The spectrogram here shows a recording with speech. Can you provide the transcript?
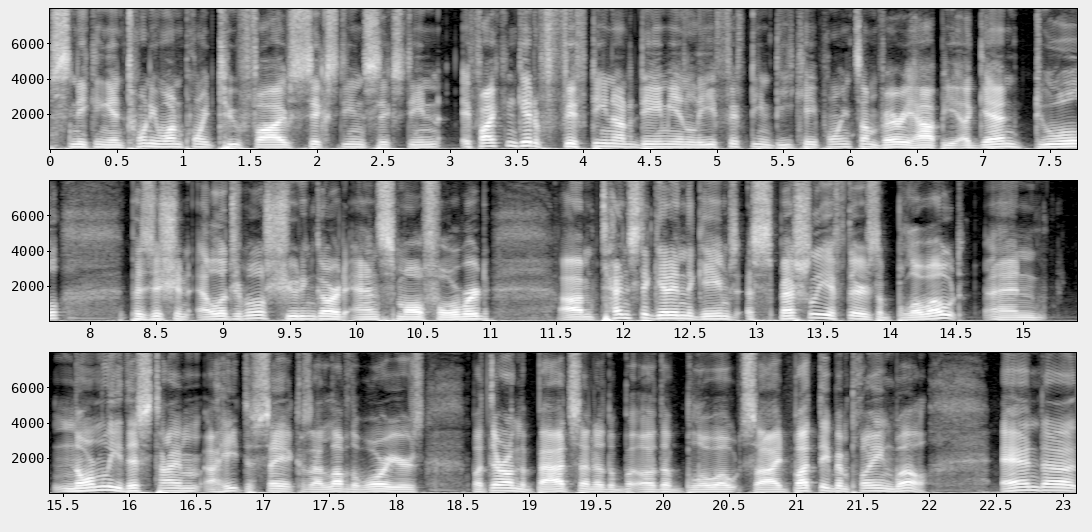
Sneaking in 21.25, 16, 16. If I can get a 15 out of Damion Lee, 15 DK points, I'm very happy. Again, dual position eligible, shooting guard and small forward. Um, tends to get in the games, especially if there's a blowout. And normally this time, I hate to say it because I love the Warriors, but they're on the bad side of the, the blowout side, but they've been playing well. And uh,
